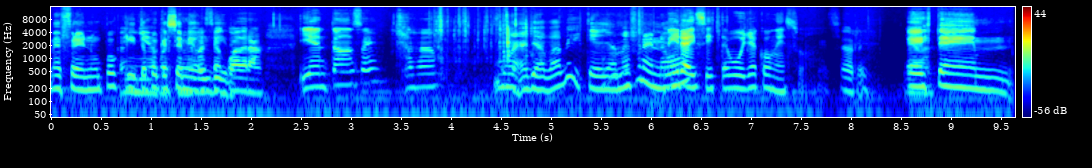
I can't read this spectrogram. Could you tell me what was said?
me frena un poquito porque se me demasiado olvida. Y entonces, ajá, Bueno, ya va, viste, ya me frenó. Mira, hiciste bulla con eso. sorry. Este,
